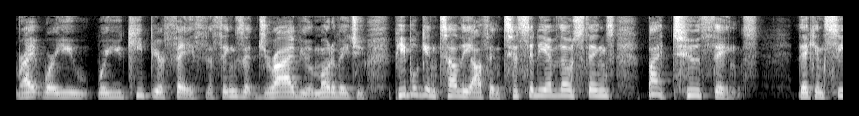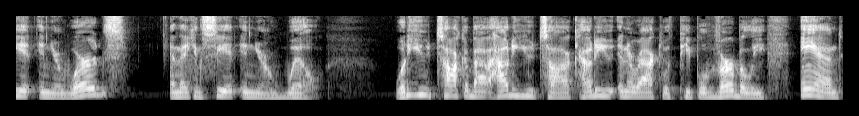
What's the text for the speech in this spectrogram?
right? Where you where you keep your faith the things that drive you and motivate you. People can tell the authenticity of those things by two things. They can see it in your words and they can see it in your will. What do you talk about? How do you talk? How do you interact with people verbally? And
